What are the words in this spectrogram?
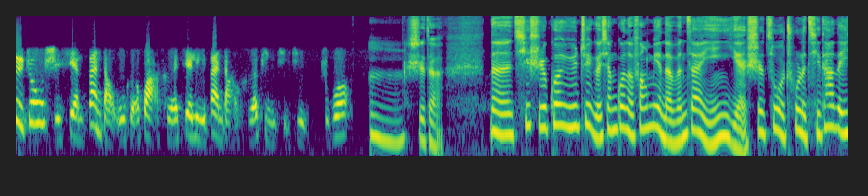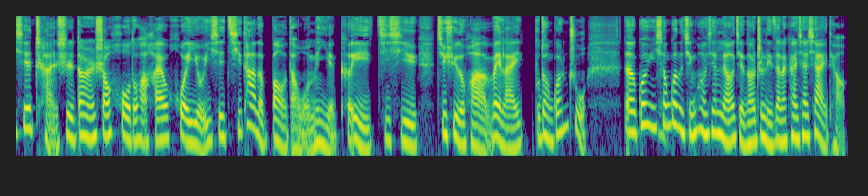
最终实现半岛无核化和建立半岛和平体系。主播，嗯，是的。那其实关于这个相关的方面呢，文在寅也是做出了其他的一些阐释。当然，稍后的话还会有一些其他的报道，我们也可以继续继续的话，未来不断关注。那关于相关的情况，先了解到这里，再来看一下下一条。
